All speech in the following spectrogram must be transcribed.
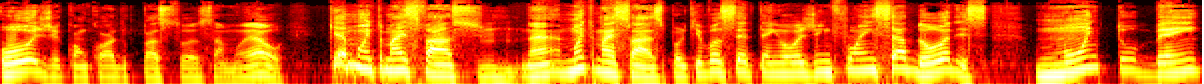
Hoje, concordo com o pastor Samuel, que é muito mais fácil, né? Muito mais fácil, porque você tem hoje influenciadores muito bem,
